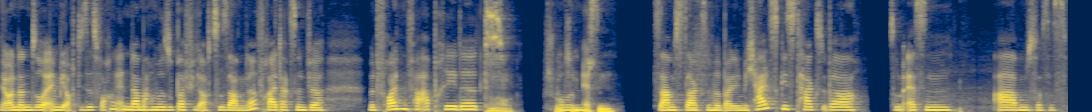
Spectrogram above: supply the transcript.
Ja, und dann so irgendwie auch dieses Wochenende, da machen wir super viel auch zusammen. Ne? Freitag sind wir mit Freunden verabredet. Genau. Schön zum Essen. Samstag sind wir bei den Michalskis tagsüber zum Essen. Abends, was ist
